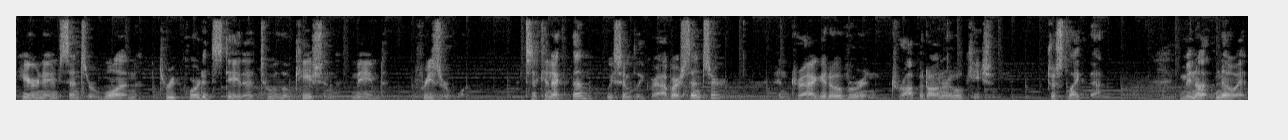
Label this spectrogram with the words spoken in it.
here named Sensor 1, to report its data to a location named Freezer 1. To connect them, we simply grab our sensor and drag it over and drop it on our location, just like that. You may not know it,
